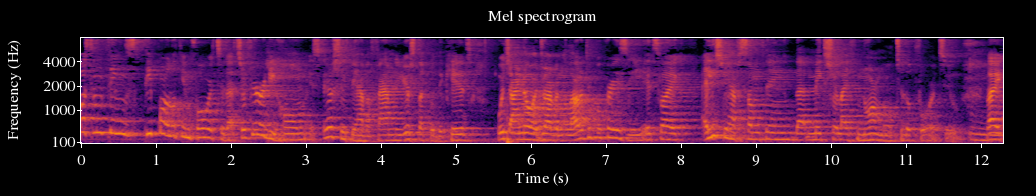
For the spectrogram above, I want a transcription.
Well, some things people are looking forward to that. So if you're already home, especially if you have a family, you're stuck with the kids, which I know are driving a lot of people crazy. It's like at least you have something that makes your life normal to look forward to. Like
